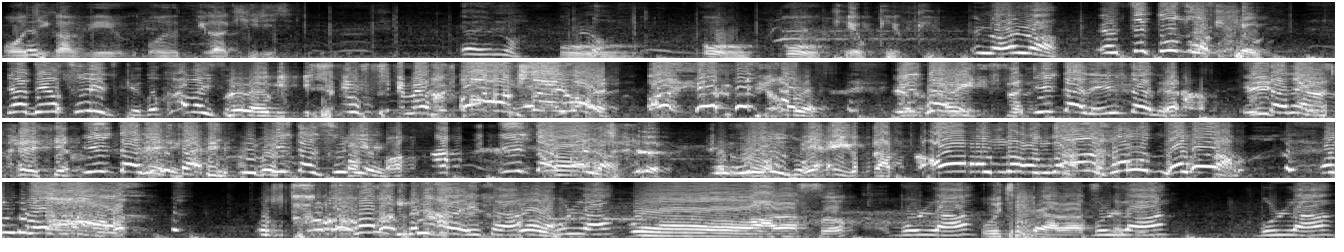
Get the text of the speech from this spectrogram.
어디가 위, 어디가 길이지? 야 일로와 오, 일로 와 오, 오, 오케이, 오케이, 오케이. 일로 와 일로 와 야 쟤또 죽었어 오케이, 오케이. 야 내가 수리해줄게 너 가만히 있어 너 여기 있으면 아, 없어 이걸 여기 있어. 야, 일단해 일단 살려. 일단해 일단 이거. 일단 수리해 일단 빨라 야, 줘 이거 나, 어, 온다, 온다! 온다! 온다! 괜찮 아 괜찮아 어. 몰라 오, 알았어. 몰라 오지 알았어. 몰라 몰라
